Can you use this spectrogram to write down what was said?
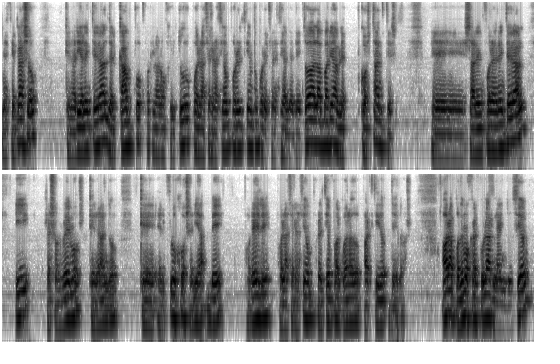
En este caso, quedaría la integral del campo por la longitud, por la aceleración por el tiempo, por diferencial de t. Todas las variables constantes eh, salen fuera de la integral y resolvemos quedando que el flujo sería b por L por la aceleración por el tiempo al cuadrado partido de 2. Ahora podemos calcular la inducción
